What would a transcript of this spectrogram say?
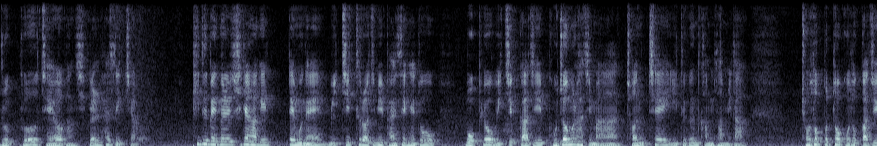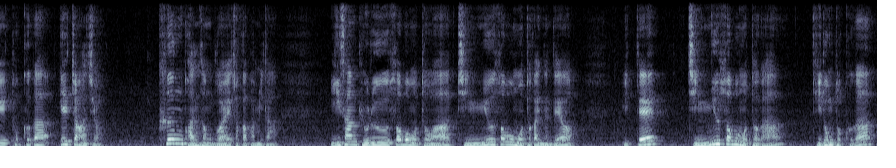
루프 제어 방식을 할 수 있죠. 피드백을 실행하기 때문에 위치 틀어짐이 발생해도 목표 위치까지 보정을 하지만 전체 이득은 감소합니다. 저속부터 고속까지 토크가 일정하죠. 큰 관성 부하에 적합합니다. 이상 교류 서버 모터와 직류 서버 모터가 있는데요. 이때 직류 서버 모터가 기동 토크가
